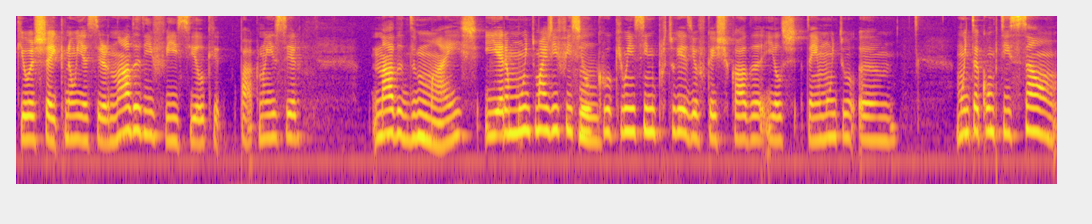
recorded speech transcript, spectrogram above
que eu achei que não ia ser nada difícil, que, pá, que não ia ser nada demais e era muito mais difícil Hum. que, que o ensino português. E eu fiquei chocada e eles têm muito. hum, muita competição,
